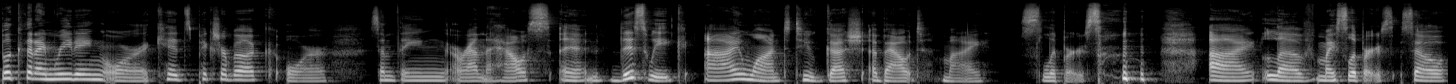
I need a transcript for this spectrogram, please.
book that I'm reading, or a kid's picture book, or something around the house. And this week, I want to gush about my slippers. I love my slippers. So,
